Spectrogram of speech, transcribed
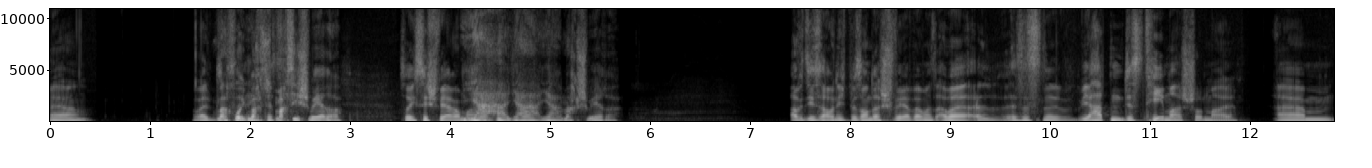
Ja. Weil Mach ruhig, mach, mach sie schwerer. Soll ich sie schwerer machen? Ja, ja, ja, mach schwerer. Aber die ist auch nicht besonders schwer, wenn man es. Aber äh, es ist eine, wir hatten das Thema schon mal. Ähm,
